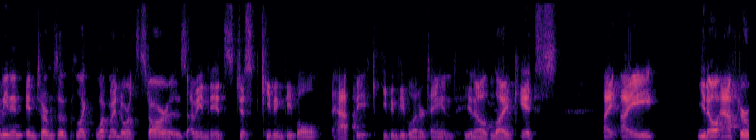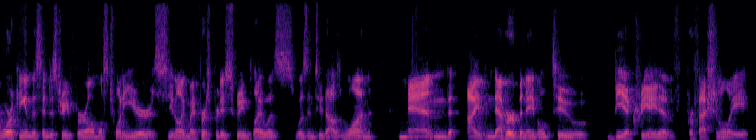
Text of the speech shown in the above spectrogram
mean in, in terms of like what my north star is i mean it's just keeping people happy keeping people entertained you know? Like it's I, I, you know, after working in this industry for almost 20 years, you know, like my first produced screenplay was was in 2001, mm-hmm. and I've never been able to be a creative professionally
